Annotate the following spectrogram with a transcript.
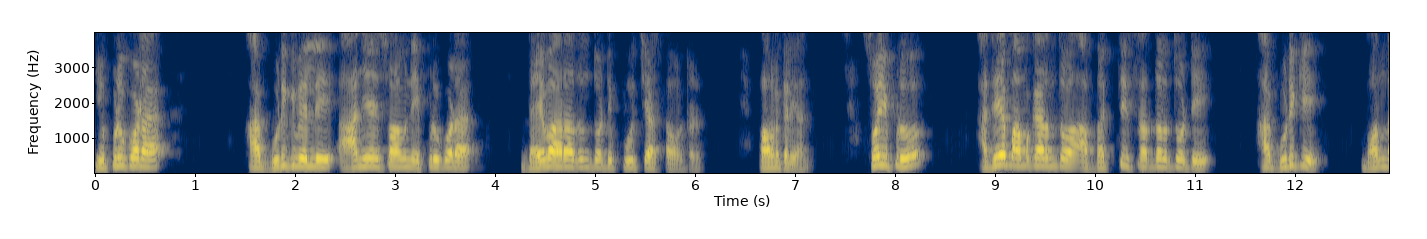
ఎప్పుడు కూడా ఆ గుడికి వెళ్ళి ఆంజనేయ స్వామిని ఎప్పుడు కూడా దైవారాధనతో పూజ చేస్తూ ఉంటాడు పవన్ కళ్యాణ్. సో ఇప్పుడు అదే మమకారంతో ఆ భక్తి శ్రద్ధలతోటి ఆ గుడికి వంద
